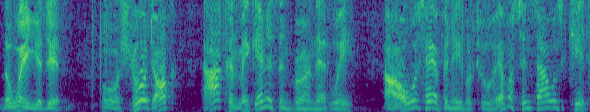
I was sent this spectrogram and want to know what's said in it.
the way you did. Oh, sure, Doc. I can make anything burn that way. I always have been able to, ever since I was a kid.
